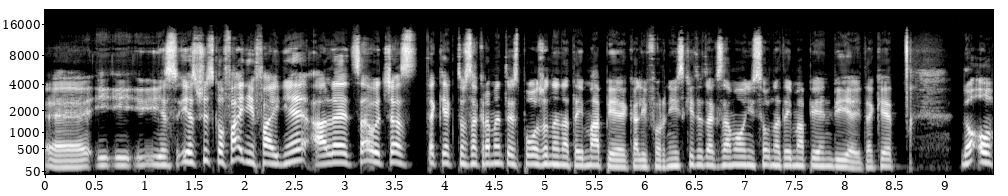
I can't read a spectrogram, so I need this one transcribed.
E, i i jest, jest wszystko fajnie, fajnie, ale cały czas, tak jak to Sacramento jest położone na tej mapie kalifornijskiej, to tak samo oni są na tej mapie NBA, takie no o,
